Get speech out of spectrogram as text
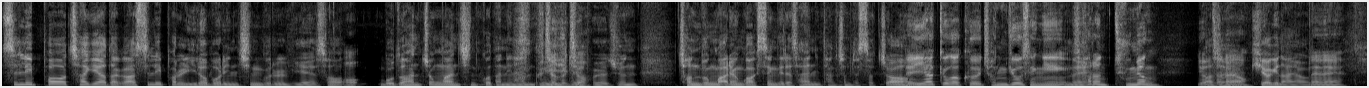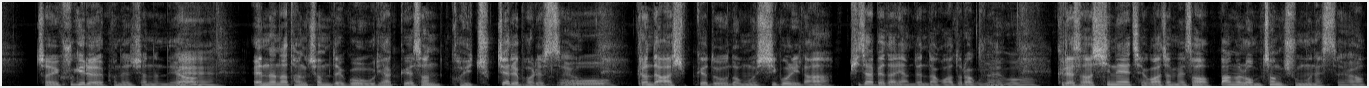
슬리퍼 차기 하다가 슬리퍼를 잃어버린 친구를 위해서 어? 모두 한쪽만 신고 다니는 그쵸, 의리를 그쵸. 보여준 전북 마령고 학생들의 사연이 당첨됐었죠. 네, 이 학교가 그 전교생이 네. 32명이었잖아요. 맞아요. 기억이 나요. 네네. 저희 후기를 보내주셨는데요. 네. 엔나나 당첨되고 우리 학교에선 거의 축제를 벌였어요. 오. 그런데 아쉽게도 너무 시골이라 피자 배달이 안 된다고 하더라고요. 아이고. 그래서 시내 제과점에서 빵을 엄청 주문했어요.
